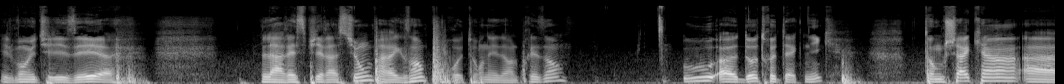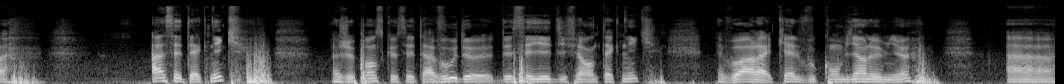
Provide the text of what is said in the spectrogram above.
ils vont utiliser euh, la respiration, par exemple, pour retourner dans le présent, ou d'autres techniques. Donc chacun a ses techniques. Je pense que c'est à vous de, d'essayer différentes techniques et voir laquelle vous convient le mieux. Euh,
